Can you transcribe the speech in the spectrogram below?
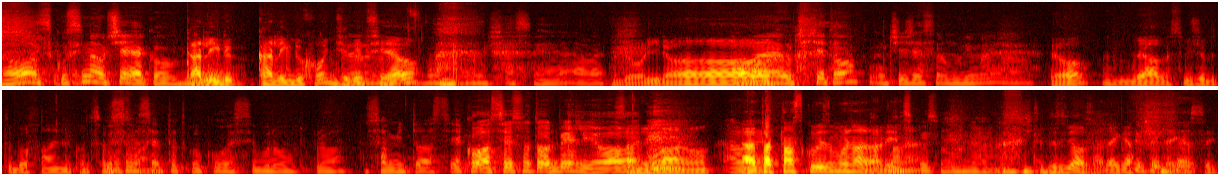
No, zkusíme určitě jako... Karlík, Du- Karlík Duchoň, že by přijel? Už asi ne, ale... Dolína. Ale určitě to, určitě se domluvíme a Jo, já myslím, že by to bylo fajn, dokonce zkusíme se ptat kluků, jestli budou pro. Sami to asi, jako asi jsme to odběhli, jo, ale... Sami dva, no. ale- Ale 15 bys možná dali, 15 ne? jsme mohli, no. Ty bys dělal zadek a předek asi.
